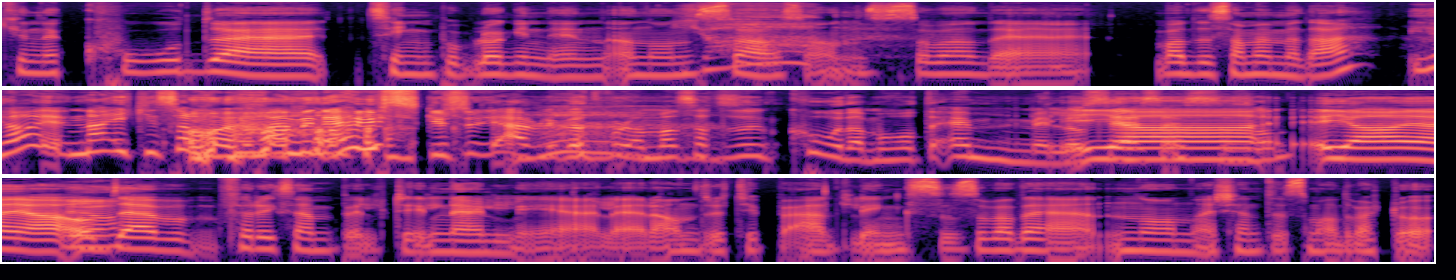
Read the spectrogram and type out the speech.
kunne kode ting på bloggen din, annonser Ja. og sånn, så var det, var det samme med deg? ja, Nei, ikke samme med meg, men jeg husker så jævlig godt hvordan man satte sånn koda med HTML og CSS Ja, og sånn. ja, ja, ja. Og Ja. det var for eksempel til Nelly eller andre typer adlings, Og så var det noen jeg kjente som hadde vært og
